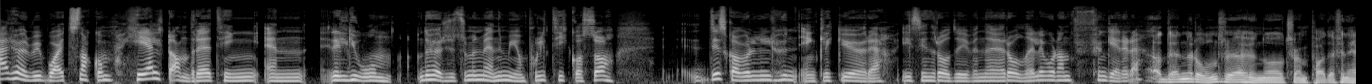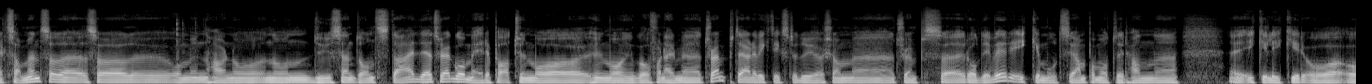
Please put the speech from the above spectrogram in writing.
Her hører vi White snakke om helt andre ting enn religion. Det høres ut som hun mener mye om politikk også. Det skal vel hun egentlig ikke gjøre i sin rådgivende rolle, eller hvordan fungerer det? Ja, Den rollen tror jeg hun og Trump har definert sammen, så, så om hun har no, noen do's and don'ts der, det tror jeg går mer på at hun må, hun må unngå å fornærme Trump. Det er det viktigste du gjør som uh, Trumps uh, rådgiver. Ikke motsi ham på måter han ikke liker å, å,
